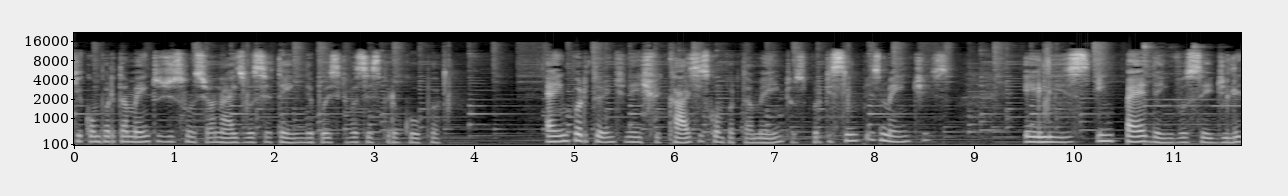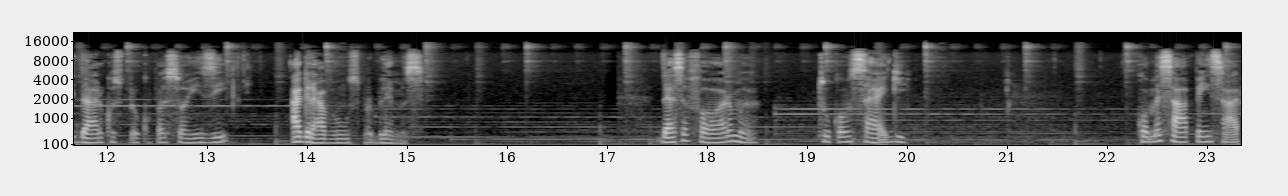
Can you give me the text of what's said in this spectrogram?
que comportamentos disfuncionais você tem depois que você se preocupa. É importante identificar esses comportamentos porque simplesmente eles impedem você de lidar com as preocupações e agravam os problemas. Dessa forma, tu consegue começar a pensar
